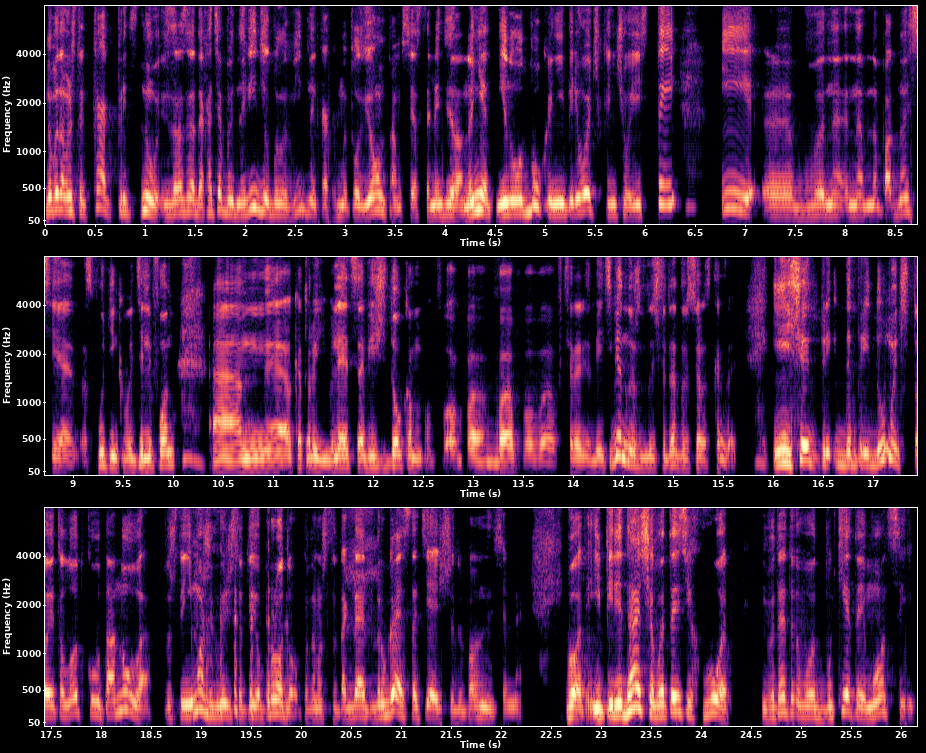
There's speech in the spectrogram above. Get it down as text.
Ну, потому что как, ну, из разряда хотя бы на видео было видно, как мы плывем, там все остальные дела. Но нет, ни ноутбука, ни переводчика, ничего. Есть ты и э, в, на, на подносе спутниковый телефон, э, который является вещдоком в, в, в, в, терроризме. И тебе нужно, значит, вот это все рассказать. И еще при, да придумать, что эта лодка утонула, потому что ты не можешь говорить, что ты ее продал, потому что тогда это другая статья еще дополнительная. Вот, и передача вот этих вот вот этого вот букета эмоций,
